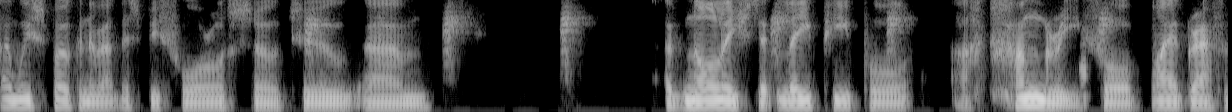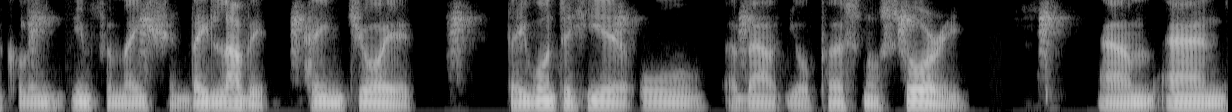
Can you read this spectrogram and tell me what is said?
and we've spoken about this before also, to um, acknowledge that lay people are hungry for biographical in, information. They love it, they enjoy it, they want to hear all about your personal story. Um, and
